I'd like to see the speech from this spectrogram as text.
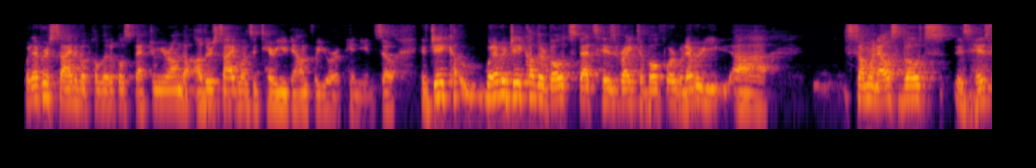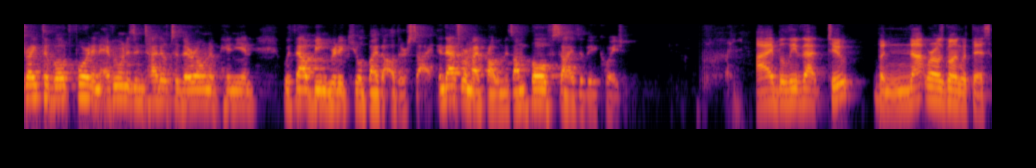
whatever side of a political spectrum you're on, the other side wants to tear you down for your opinion. So if Jay, whatever Jay Cutler votes, that's his right to vote for it. Whatever you, uh, someone else votes is his right to vote for it, and everyone is entitled to their own opinion without being ridiculed by the other side. And that's where my problem is on both sides of the equation. I believe that too, but not where I was going with this.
